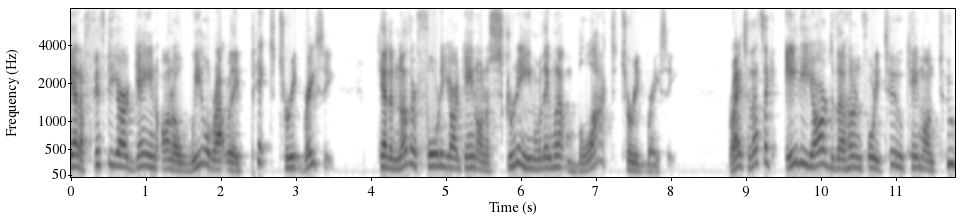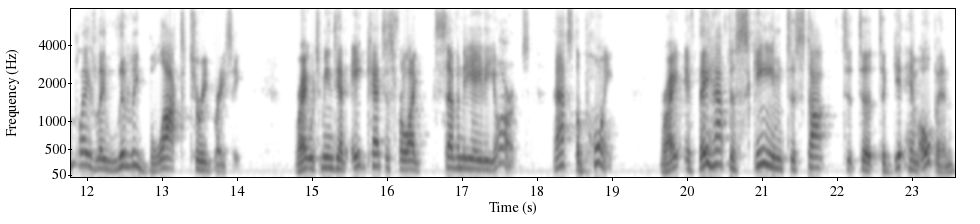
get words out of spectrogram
He had a 50 yard gain on a wheel route where they picked TaRiq Bracy. He had another 40 yard gain on a screen where they went out and blocked TaRiq Bracy right? So that's like 80 yards of that 142 came on two plays where they literally blocked TaRiq Bracy, right? Which means he had eight catches for like 70, 80 yards. That's the point, right? If they have to scheme to stop to, to, to get him open,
